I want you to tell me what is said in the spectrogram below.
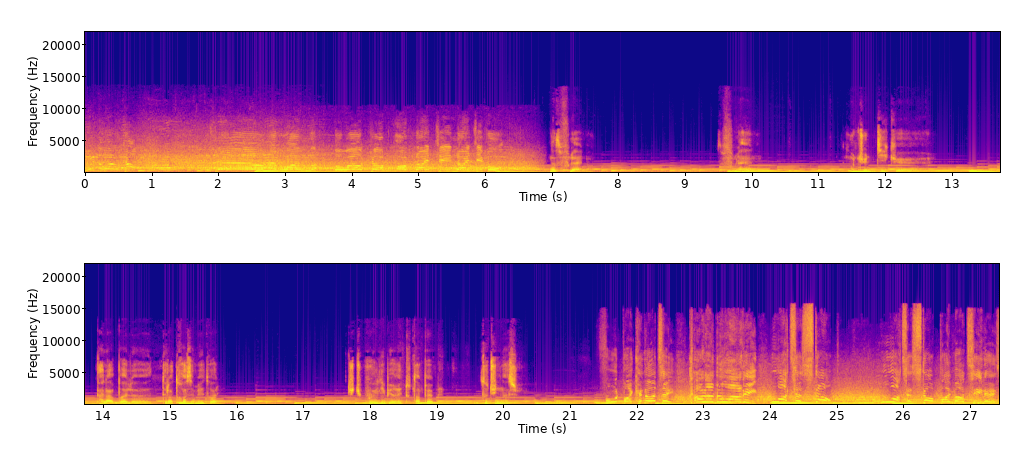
win the World Cup! Brazil have won the World Cup of 1994. Non, c'est full haine. C'est full haine. Quand tu te dis que t'as la balle de la troisième étoile, que tu pouvais libérer tout un peuple, toute une nation. Forward by Canate. Conor Milani! What a stop! What a stop by Martinez!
